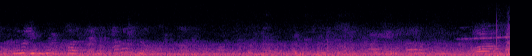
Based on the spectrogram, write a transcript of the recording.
Oh,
